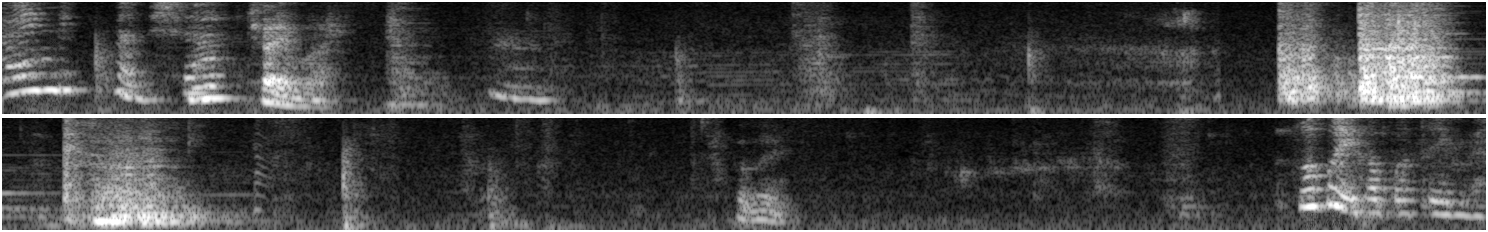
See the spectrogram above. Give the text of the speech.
Çayın bitmemiş ya. Hı, çayım var. Kapatayım. Sobayı kapatayım ben.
